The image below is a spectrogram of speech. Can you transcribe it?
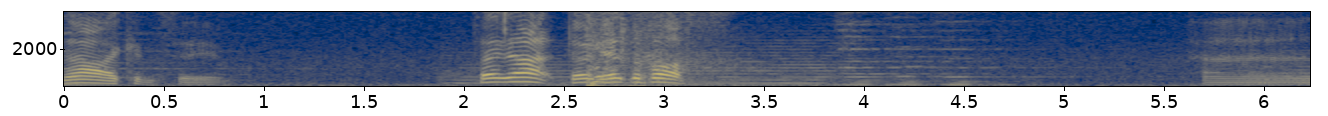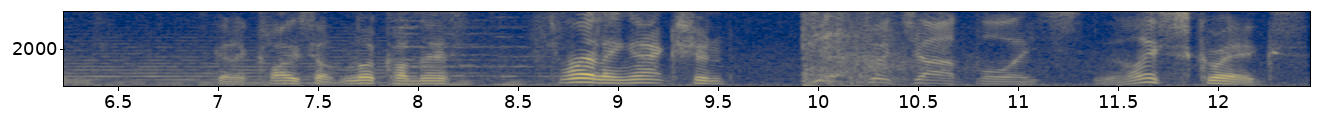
Now I can see him. Take that! Don't hit the boss! And let's get a close-up look on this thrilling action. Good job, boys. Nice, Squigs.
